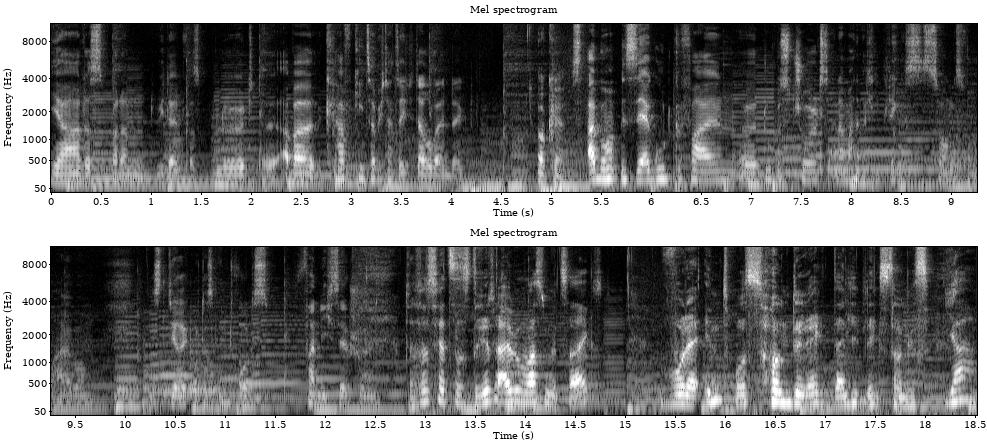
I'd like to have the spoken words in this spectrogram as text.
Ja, das war dann wieder etwas blöd. Äh, Aber Cuff Keats habe ich tatsächlich darüber entdeckt. Okay. Das Album hat mir sehr gut gefallen. Äh, du bist schuld, einer meiner Lieblingssongs vom Album. Das ist direkt auch das Intro, das fand ich sehr schön. Das ist jetzt das dritte Album, was du mir zeigst, wo der Intro-Song direkt dein Lieblingssong ist. Ja.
